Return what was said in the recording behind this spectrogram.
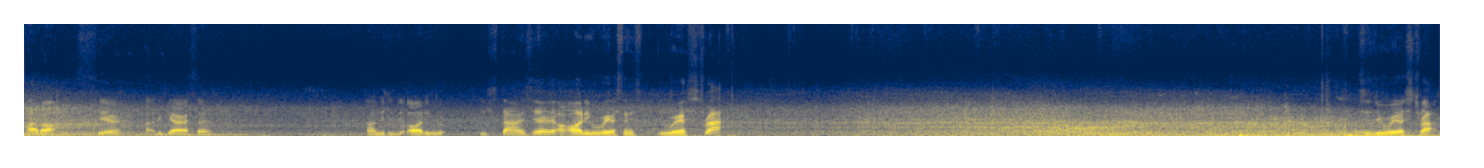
paddocks here at the Garrison. And this is the, all the, the stands here, all the racing, the race track. The racetrack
